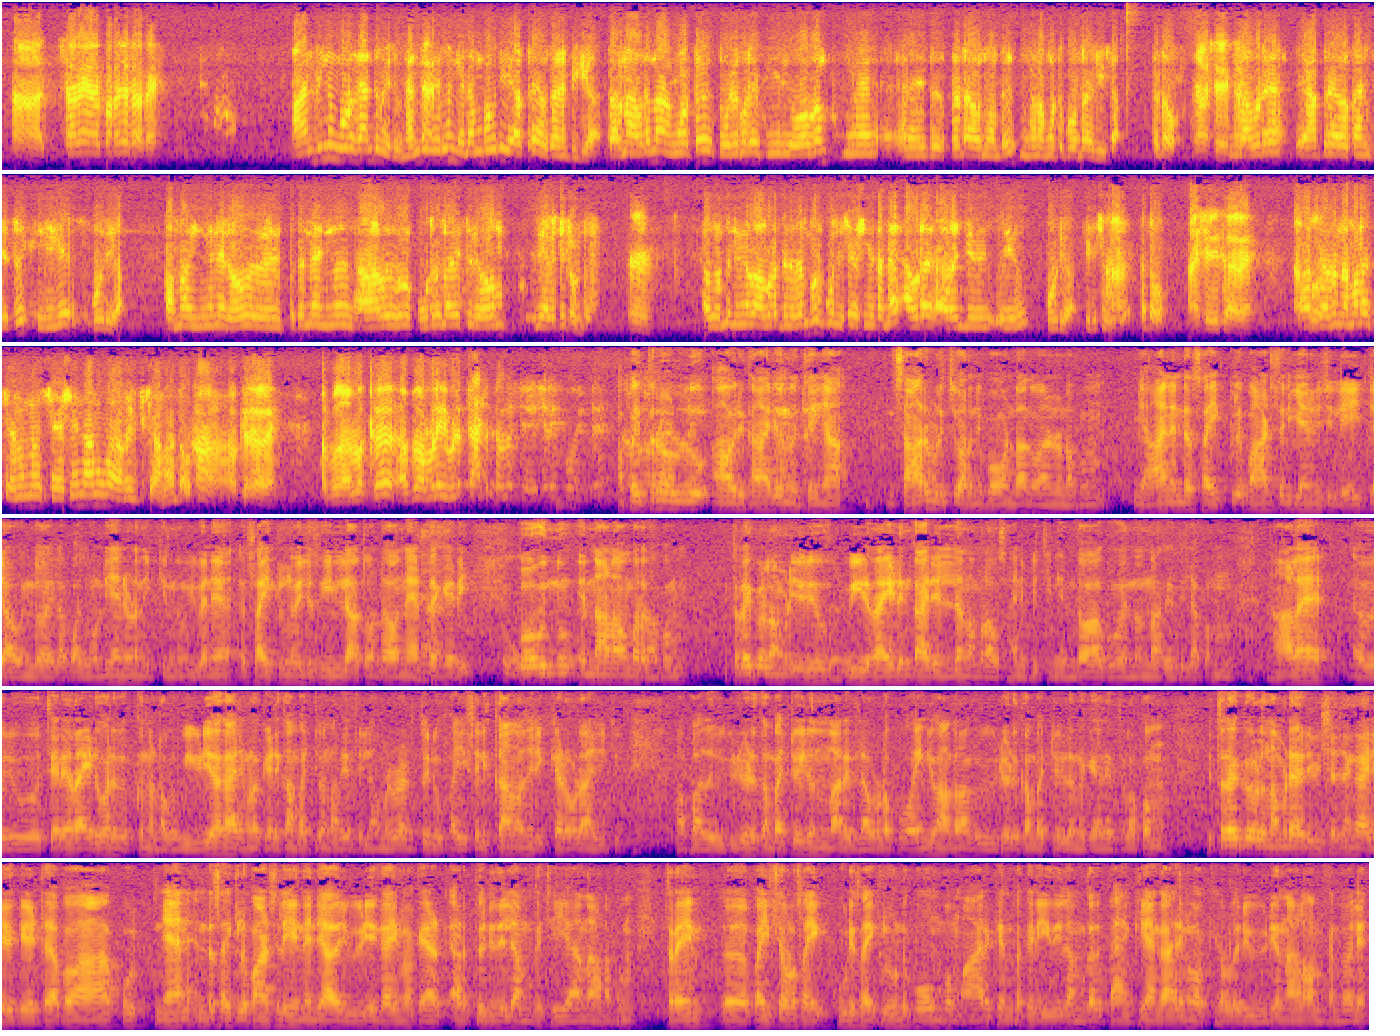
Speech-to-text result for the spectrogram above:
ആ സാറേ പറഞ്ഞു സാറേ. ആൽബിനും കൂടെ രണ്ടുപേരും രണ്ടുപേരും നിലമ്പൂര് യാത്ര അവസാനിപ്പിക്കുക. കാരണം അവിടെ നിന്ന് അങ്ങോട്ട് തൊഴിൽമുറയ്ക്ക് ഈ രോഗം ഇങ്ങനെ ഇത് സ്പ്രെഡ് ആവുന്നുണ്ട്. നിങ്ങൾ അങ്ങോട്ട് പോകേണ്ട കാര്യമില്ല. കേട്ടോ? ആ ശരി നിങ്ങൾ അവിടെ യാത്ര അവസാനിച്ചിട്ട് തിരികെ പോരുക. കാരണം ഇങ്ങനെ രോഗം ഇപ്പൊ തന്നെ ഇന്ന് ആളുകൾ കൂടുതലായിട്ട് രോഗം വ്യാപിച്ചിട്ടുണ്ട്. അതുകൊണ്ട് നിങ്ങൾ അവിടെ നിലമ്പൂർ പോലീസ് സ്റ്റേഷനിൽ തന്നെ അവിടെ അറേഞ്ച് ചെയ്ത് പോരുക തിരിച്ചു പോരുക കേട്ടോ? ആ ശരി സാറേ. അത് നമ്മളെ ചെന്ന സ്റ്റേഷനിൽ നിന്നാണ് അറിയിച്ചാണ് കേട്ടോ? ആ ഓക്കെ സാറേ. അപ്പൊ നമുക്ക് അപ്പൊ നമ്മളെ ഇവിടുത്തെ അടുത്തുള്ള സ്റ്റേഷനിൽ പോയിട്ട് അപ്പൊ ഇത്രേ ഉള്ളൂ ആ ഒരു കാര്യം എന്ന് വെച്ച് കഴിഞ്ഞാൽ സാറ് വിളിച്ചു പറഞ്ഞു പോകണ്ടെന്ന് പറഞ്ഞിട്ടുണ്ട്. അപ്പം ഞാൻ എന്റെ സൈക്കിൾ പാർസൽ ചെയ്യാൻ വെച്ച് ലേറ്റ് ആവും എന്തോ ആയാലും. അപ്പൊ അതുകൊണ്ട് ഞാൻ ഇവിടെ നിൽക്കുന്നു ഇവന് സൈക്കിളിന് വലിയ സീനില്ലാത്തതുകൊണ്ട് അവൻ നേരത്തെ കയറി പോകുന്നു എന്നാണ് അവൻ പറയുന്നത്. അപ്പം ഇത്രയൊക്കെ ഉള്ളൂ നമ്മുടെ ഈ ഒരു വീ റൈഡും കാര്യം എല്ലാം നമ്മൾ അവസാനിപ്പിച്ച് ഇനി എന്തോ ആകുമോ എന്നൊന്നും അറിയത്തില്ല. അപ്പം നാളെ ഒരു ചെറിയ റൈഡ് പോലെ വെക്കുന്നുണ്ട്. അപ്പോൾ വീഡിയോ കാര്യങ്ങളൊക്കെ എടുക്കാൻ പറ്റുമോ അറിയത്തില്ല. നമ്മളിവിടെ അടുത്തൊരു ഫൈസലിക്കാന്ന് പറഞ്ഞ ഇരിക്കയുടെ കൂടെ ആയിരിക്കും. അപ്പോൾ അത് വീഡിയോ എടുക്കാൻ പറ്റുമോ ഇല്ലെന്നൊന്നും അറിയത്തില്ല. അവരോട് പോയെങ്കിൽ മാത്രം നമുക്ക് വീഡിയോ എടുക്കാൻ പറ്റുമോ ഇല്ലെന്നൊക്കെ അറിയത്തുള്ളൂ. അപ്പം ഇത്രയൊക്കെ ഉള്ളൂ നമ്മുടെ ഒരു വിശേഷം കാര്യമൊക്കെ ആയിട്ട്. അപ്പോൾ ആ ഞാൻ എന്റെ സൈക്കിൾ പാഴ്സൽ ചെയ്യുന്നതിന്റെ ആ ഒരു വീഡിയോയും കാര്യങ്ങളൊക്കെ അടുത്തൊരു ഇതിൽ നമുക്ക് ചെയ്യാവുന്നതാണ്. അപ്പം ഇത്രയും പൈസ പൈസയുള്ള സൈ കൂടിയ സൈക്കിൾ കൊണ്ട് പോകുമ്പം ആരൊക്കെ എന്തൊക്കെ രീതിയിൽ നമുക്കത് പാക്ക് ചെയ്യാൻ കാര്യങ്ങളൊക്കെ ഉള്ളൊരു വീഡിയോ നാളെ നമുക്ക് എന്തായാലും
